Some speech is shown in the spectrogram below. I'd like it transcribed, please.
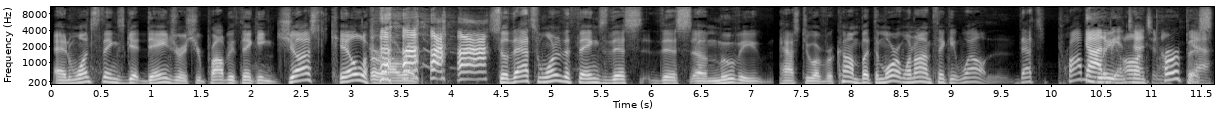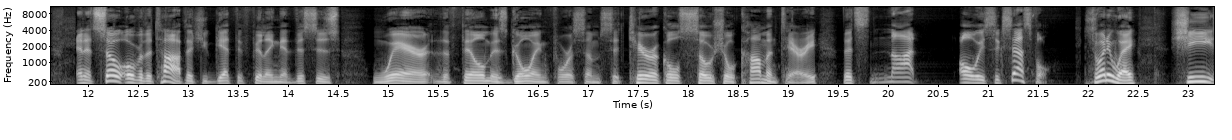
and once things get dangerous you're probably thinking just kill her already. So that's one of the things this this uh, movie has to overcome. But the more it went on i'm thinking well that's probably on purpose. Yeah. and it's so over the top that you get the feeling that this is where the film is going for some satirical social commentary that's not always successful So anyway, she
